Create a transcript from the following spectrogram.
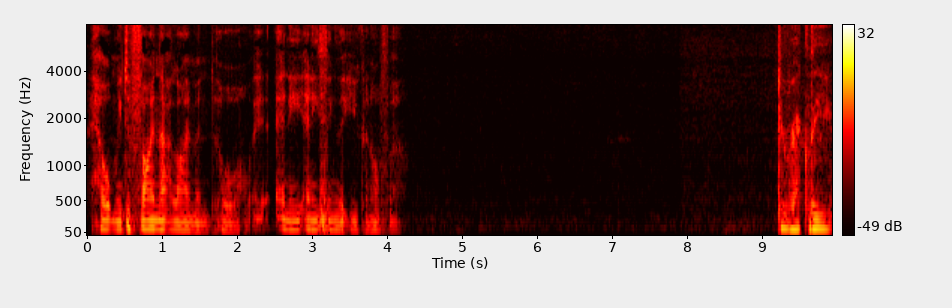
help me to find that alignment or any anything that you can offer. Directly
